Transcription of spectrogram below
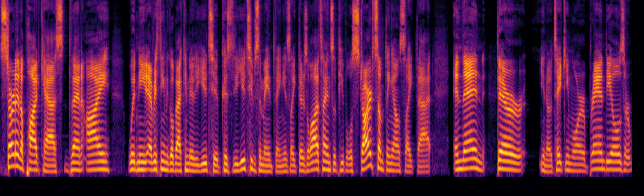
started a podcast, then I would need everything to go back into the YouTube because the YouTube's the main thing. Is like there's a lot of times when people start something else like that, and then they're you know taking more brand deals or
